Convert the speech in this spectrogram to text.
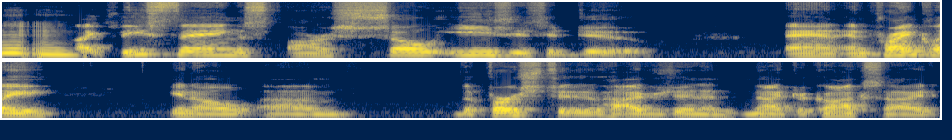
Mm-mm. like these things are so easy to do and and frankly you know um, the first two hydrogen and nitric oxide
